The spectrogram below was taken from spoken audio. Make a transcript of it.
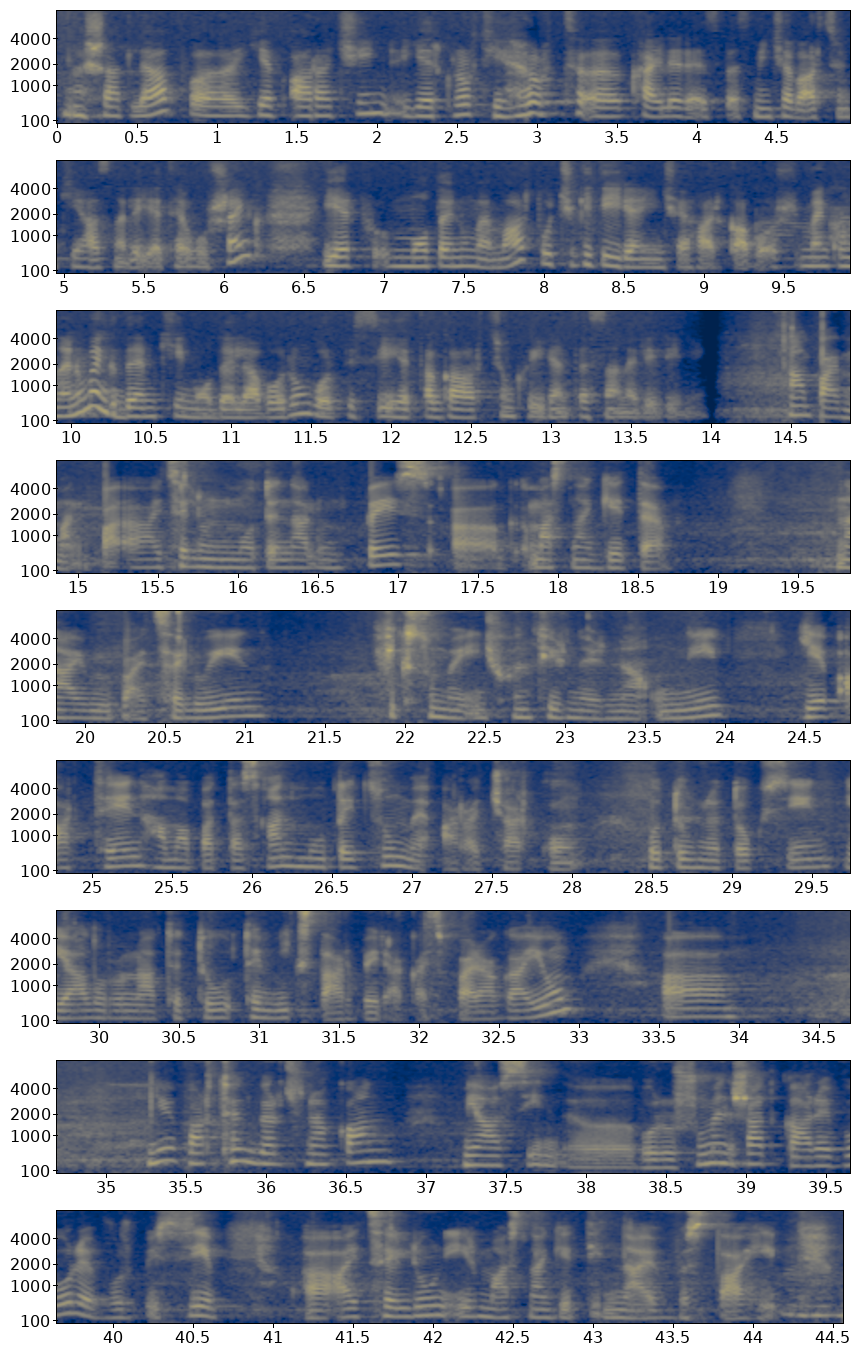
Շատ լավ եւ առաջին, երկրորդ, երրորդ քայլերը այսպես մինչեւ արդյունքի հասնելը եթե հուշենք, երբ մոտենում է մարդ ու չգիտի իրեն ինչ է հարկավոր։ Մենք ունենում ենք դեմքի մոդելավորում, որպեսզի հետագա արդյունքը իրեն տեսանելի լինի։ Անպայման պա- այցելուն մոտենալուն պես մասնագետը նայում այցելուին, ֆիքսում է ինչ խնդիրներ նա ունի եւ արդեն համապատասխան մոտեցում է առաջարկում. Բոտուլինոտոքսին, հիալուրոնաթթու, թե միքս տարբերակ այս պարագայում եւ արդեն վերջնական միասին որոշում են շատ կարեւոր է որպիսի այցելուն իր մասնագետին նաև վստահի,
